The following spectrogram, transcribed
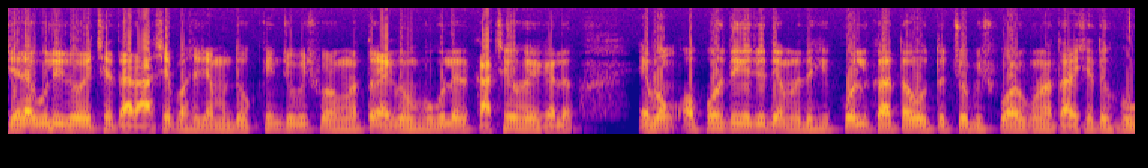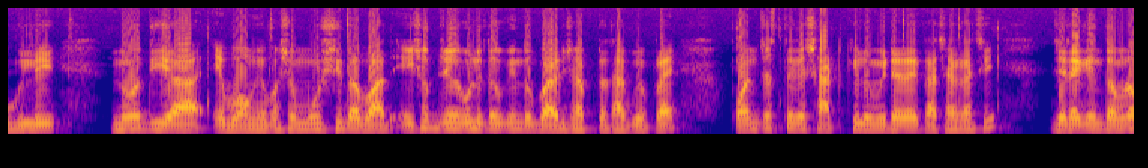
জেলাগুলি রয়েছে তার আশেপাশে যেমন দক্ষিণ চব্বিশ পরগনা তো একদম উপকূলের কাছে হয়ে গেল এবং অপরদিকে যদি আমরা দেখি কলকাতা, উত্তর চব্বিশ পরগনা তার সাথে হুগলি, নদিয়া এবং এপাশে মুর্শিদাবাদ, এইসব জায়গাগুলিতেও কিন্তু বায়ুর ঝাপটা থাকবে প্রায় পঞ্চাশ থেকে ষাট কিলোমিটারের কাছাকাছি যেটা কিন্তু আমরা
